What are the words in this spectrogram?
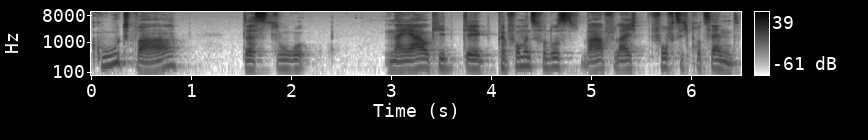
gut war, dass du, naja, okay, der Performance-Verlust war vielleicht 50 Prozent.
